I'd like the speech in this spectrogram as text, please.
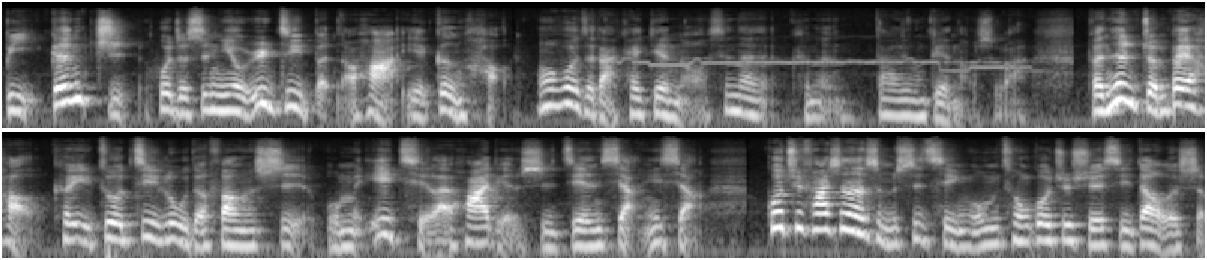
笔跟纸，或者是你有日记本的话也更好。然后或者打开电脑，现在可能大家用电脑是吧？反正准备好可以做记录的方式，我们一起来花点时间想一想，过去发生了什么事情，我们从过去学习到了什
